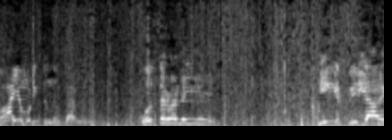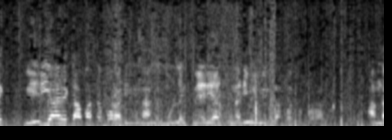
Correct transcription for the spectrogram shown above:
வாய முடித்து இருந்தது காரணம். ஒருத்தர் வரலையே. நீங்க பெரியாரை பெரியாரை காப்பாற்ற போராடிங்க. நாங்கள் முல்லை பெரியார் நதி உரிமையை காப்பாற்ற போராடுறோம் அந்த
